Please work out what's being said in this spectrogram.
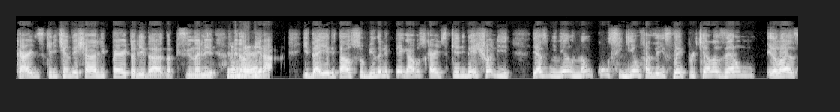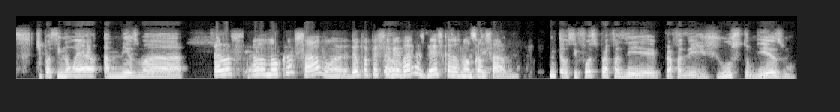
cards que ele tinha deixado ali perto ali da, da piscina ali, ali na uhum. beirada. E daí ele tava subindo, ele pegava os cards que ele deixou ali. E as meninas não conseguiam fazer isso daí porque elas eram, elas, tipo assim, não era a mesma elas, elas não alcançavam. Deu para perceber então, várias vezes que elas não alcançavam. Então, se fosse para fazer para fazer justo mesmo,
